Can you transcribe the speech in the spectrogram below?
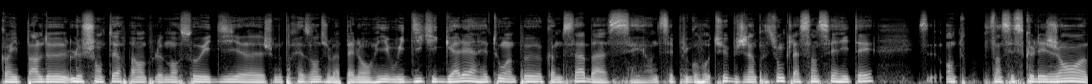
quand il parle de le chanteur, par exemple, le morceau, il dit Je me présente, je m'appelle Henri, où il dit qu'il galère et tout, un peu comme ça, bah, c'est un de ses plus gros tubes. J'ai l'impression que la sincérité, c'est c'est ce que les gens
